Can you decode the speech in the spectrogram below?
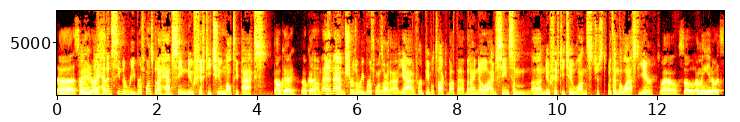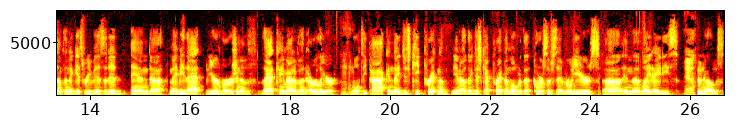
uh, so I, you know, I haven't seen the Rebirth ones, but I have seen New Fifty Two multi packs. okay, okay. Um, and I'm sure the Rebirth ones are that. Yeah, I've heard people talk about that, but I know I've seen some uh, New ones just within the last year. Wow. So, I mean, you know, it's something that gets revisited, and uh, maybe that your version of that came out of an earlier multi pack, and they just keep printing them. You know, they just kept printing them over the course of several years uh, in the late 80s. Yeah. Who knows?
